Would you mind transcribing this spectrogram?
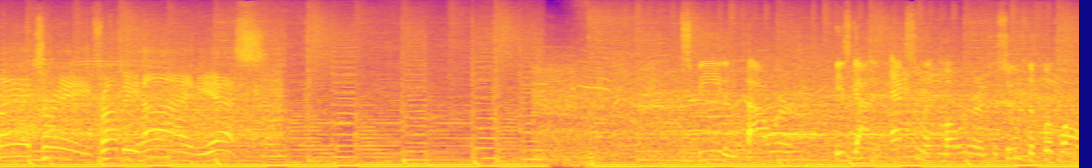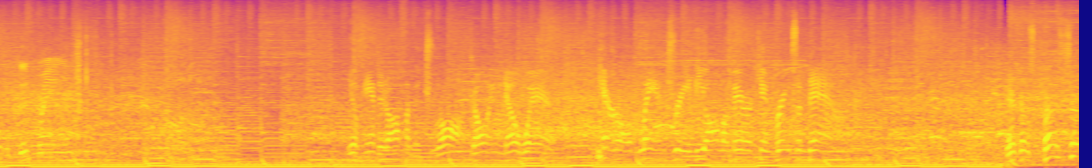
Landry from behind, yes. Power. He's got an excellent motor and pursues the football with good range. He'll hand it off on the draw, going nowhere. Harold Landry, the All-American, brings him down. Here comes pressure.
